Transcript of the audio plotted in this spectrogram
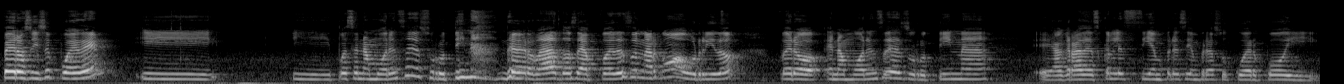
pero sí se puede y, y pues enamórense de su rutina, de verdad, o sea, puede sonar como aburrido, pero enamórense de su rutina, eh, agradezcanle siempre, siempre a su cuerpo y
